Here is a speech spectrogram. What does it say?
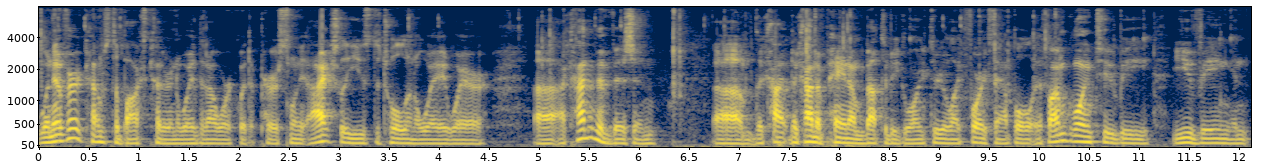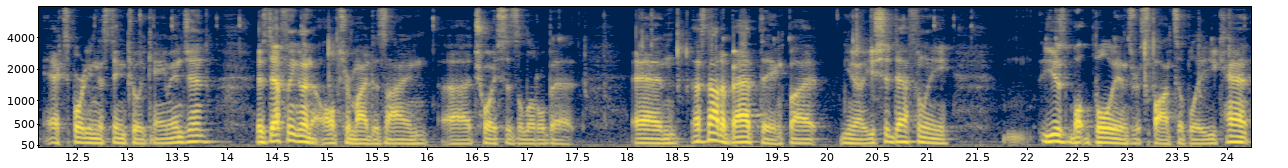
Whenever it comes to box cutter in a way that I work with it personally, I actually use the tool in a way where uh, I kind of envision um, the, kind, the kind of pain I'm about to be going through. Like for example, if I'm going to be UVing and exporting this thing to a game engine, it's definitely going to alter my design uh, choices a little bit. And that's not a bad thing, but you know, you should definitely use booleans responsibly. You can't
